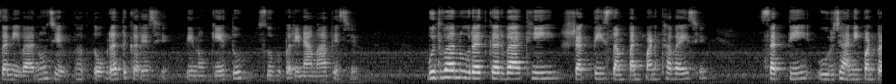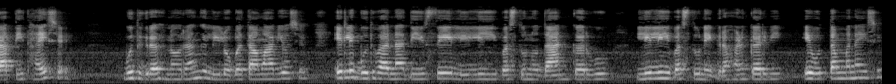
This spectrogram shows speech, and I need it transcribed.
શનિવારનું જે ભક્તો વ્રત કરે છે, તેનું કેતુ શુભ પરિણામ આપે છે. બુધવારનું વ્રત કરવાથી શક્તિ સંપન્ન પણ થવાય છે. શક્તિ, ઉર્જાની પણ પ્રાપ્તિ થાય છે. બુધ ગ્રહનો રંગ લીલો બતાવવામાં આવ્યો છે. એટલે બુધવારના દિવસે લીલી વસ્તુનું દાન કરવું, લીલી વસ્તુને ગ્રહણ કરવી એ ઉત્તમ મનાય છે.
